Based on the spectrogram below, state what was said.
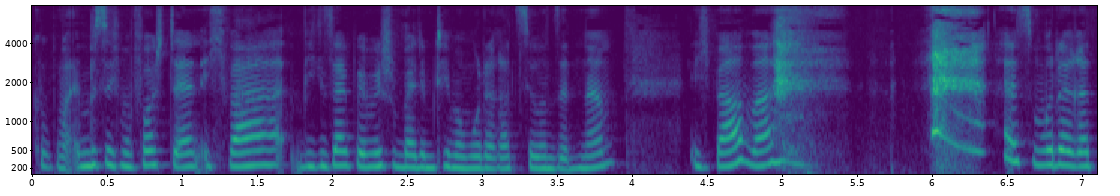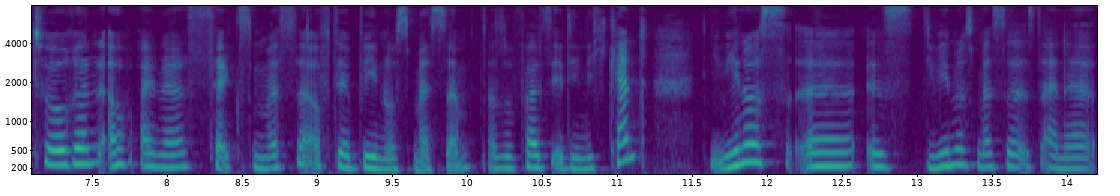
guck mal, ihr müsst euch mal vorstellen, ich war, wie gesagt, wenn wir schon bei dem Thema Moderation sind, ne? Ich war mal als Moderatorin auf einer Sexmesse, auf der Venusmesse. Also falls ihr die nicht kennt, die Venus äh, ist die Venusmesse ist eine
